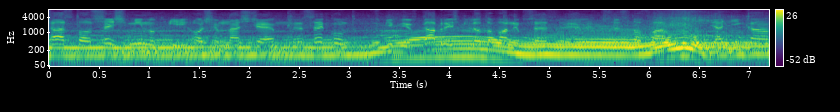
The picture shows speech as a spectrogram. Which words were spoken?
Czas to 6 minut i 18 sekund. Zbigniew Gabryś pilotowany przez y, Krzysztofa Janika.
